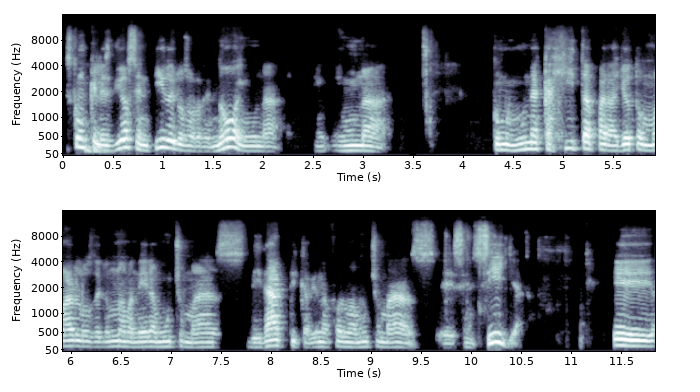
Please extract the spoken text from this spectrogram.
es como que les dio sentido y los ordenó en una, en una como en una cajita para yo tomarlos de una manera mucho más didáctica, de una forma mucho más eh, sencilla. Eh,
